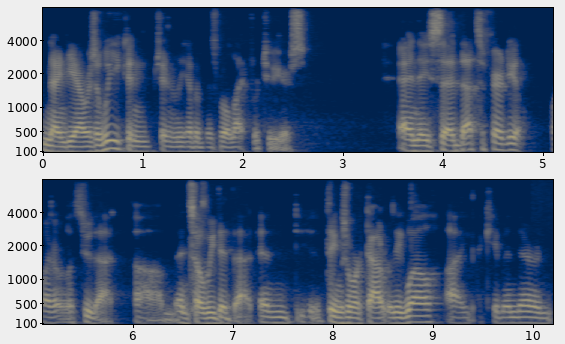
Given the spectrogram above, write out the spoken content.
90 hours a week and generally have a miserable life for two years. And they said, that's a fair deal. Why don't let's do that? Um, and so we did that, and things worked out really well. I, I came in there and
